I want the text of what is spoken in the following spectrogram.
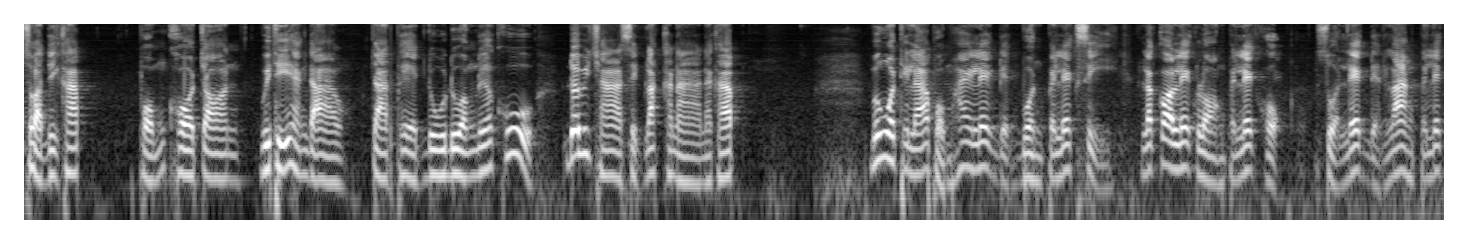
สวัสดีครับ ผมโคจร วิถีแห่งดาว จากเพจดูดวงเนื้อคู่ด้วยวิชา 10 ลัคนานะครับ เมื่องวดที่แล้วผมให้เลขเด็ดบนเป็นเลข 4 แล้วก็เลขรองเป็นเลข 6 ส่วนเลขเด่นล่างเป็นเลข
